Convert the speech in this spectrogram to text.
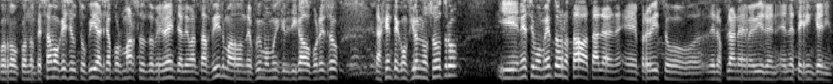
cuando, cuando empezamos aquella utopía ya por marzo del 2020 a levantar firmas, donde fuimos muy criticados por eso, la gente confió en nosotros y en ese momento no estaba tal eh, previsto de los planes de Mevir en, este quinquenio.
